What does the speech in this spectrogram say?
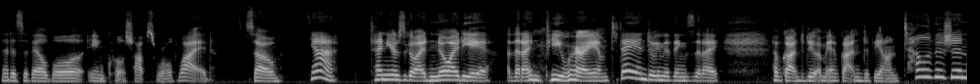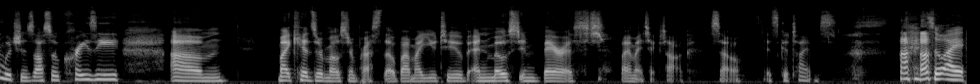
that is available in quilt shops worldwide. So, yeah, 10 years ago, I had no idea that I'd be where I am today and doing the things that I have gotten to do. I mean, I've gotten to be on television, which is also crazy. Um, my kids are most impressed though by my YouTube and most embarrassed by my TikTok. So it's good times. so I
